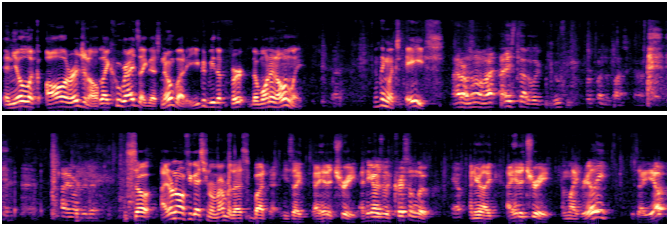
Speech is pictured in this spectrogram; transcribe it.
and you'll look all original. Like who rides like this? Nobody. You could be the first, the one and only. That thing looks ace. I don't know. I, I just thought it looked goofy. We're putting the plastic on. I ordered it. So I don't know if you guys can remember this, but he's like, I hit a tree. I think I was with Chris and Luke. Yep. And you're like, I hit a tree. I'm like, really? He's like, yep.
